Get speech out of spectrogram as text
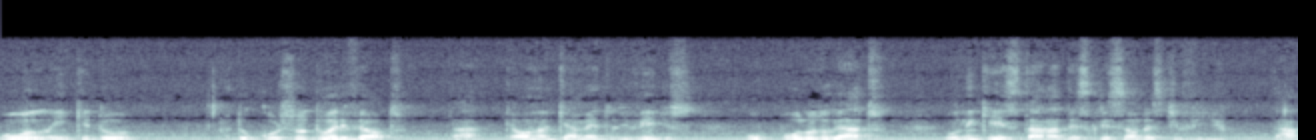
o link do, do curso do Erivelto, tá? que é o ranqueamento de vídeos, o pulo do gato. O link está na descrição deste vídeo. Tá?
